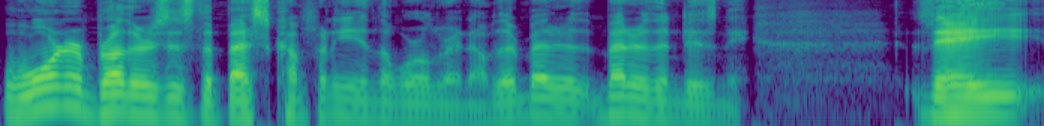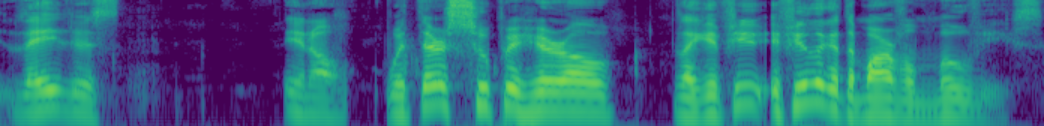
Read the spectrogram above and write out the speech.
Warner Brothers is the best company in the world right now. They're better better than Disney. They they just you know with their superhero like if you if you look at the Marvel movies,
